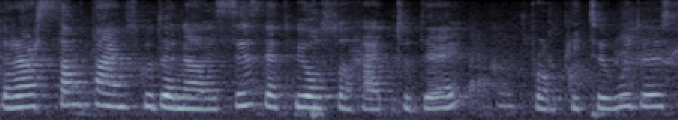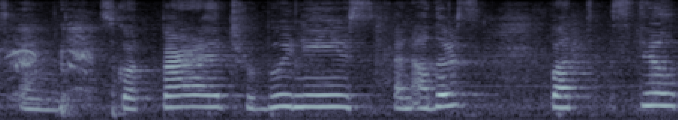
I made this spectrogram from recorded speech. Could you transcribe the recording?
There are sometimes good analysis that we also had today from Peter Wooders and Scott Barrett, Rubunis, and others, but still,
